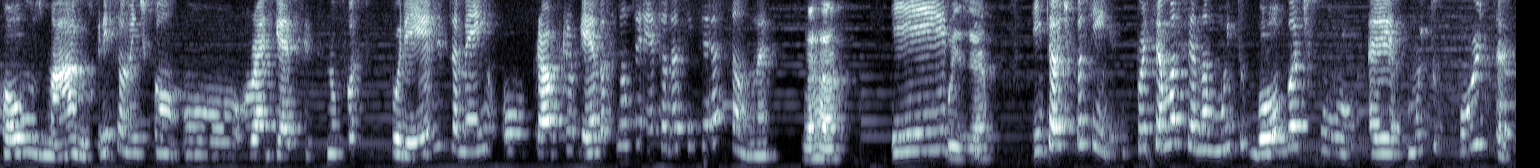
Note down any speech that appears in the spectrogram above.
com os magos, principalmente com o, Red Gasket, se não fosse por ele, também o próprio Gandalf não teria toda essa interação, né? Uhum. E... Pois é. Então, tipo assim, por ser uma cena muito boba, tipo, é, muito curta,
